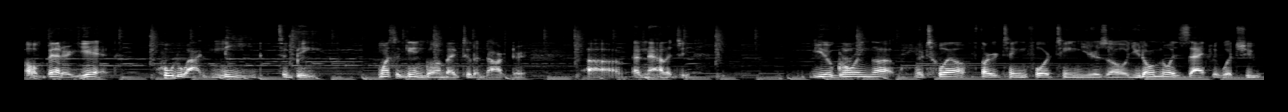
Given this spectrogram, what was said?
Or better yet, who do I need to be? Once again, going back to the doctor uh, analogy, you're growing up, you're 12, 13, 14 years old. You don't know exactly what you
